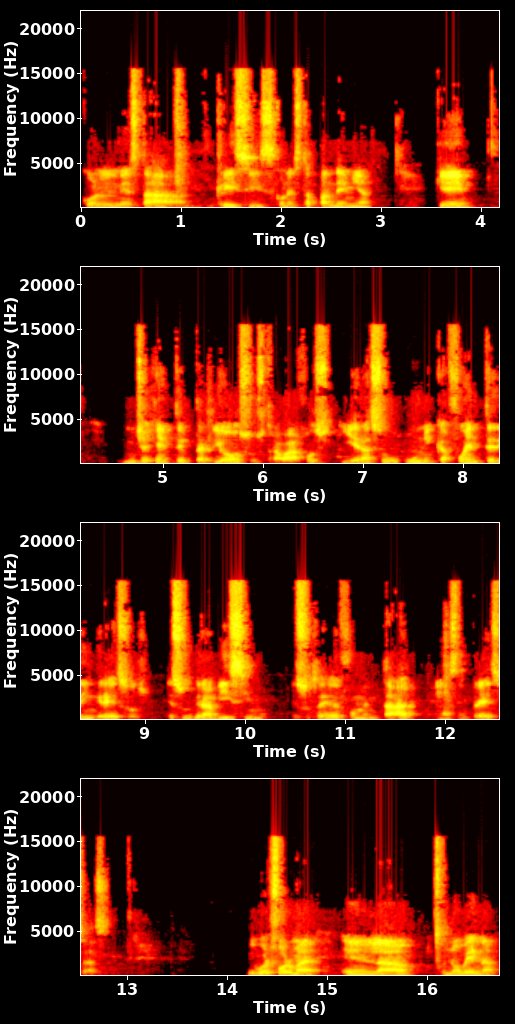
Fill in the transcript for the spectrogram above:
con esta crisis, con esta pandemia, que mucha gente perdió sus trabajos y era su única fuente de ingresos. Eso es gravísimo, eso se debe fomentar en las empresas. De igual forma, en la novena,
